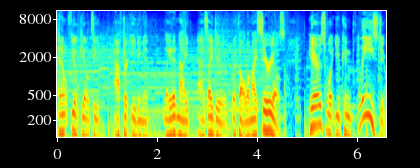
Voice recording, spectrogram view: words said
I don't feel guilty after eating it late at night as I do with all of my cereals. Here's what you can please do.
